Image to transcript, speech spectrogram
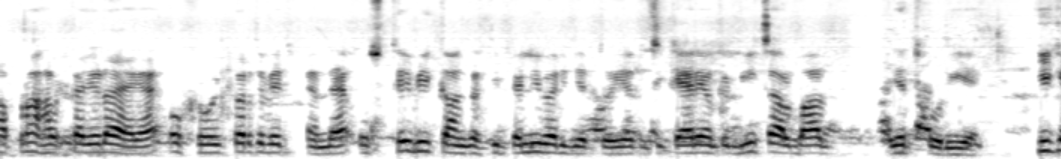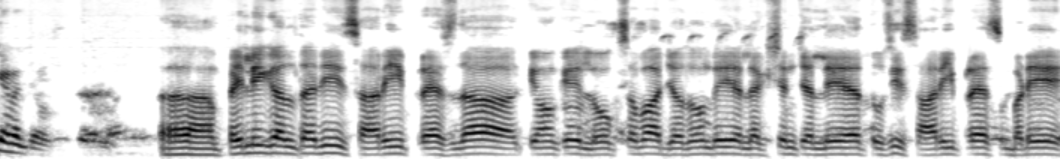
ਆਪਣਾ ਹਲਕਾ ਜਿਹੜਾ ਹੈਗਾ, ਉਹ ਫਿਰੋਜ਼ਪੁਰ ਦੇ ਵਿੱਚ ਪੈਂਦਾ ਹੈ। ਉੱਥੇ ਵੀ ਕਾਂਗਰਸ ਦੀ ਪਹਿਲੀ ਵਾਰੀ ਜਿੱਤ ਹੋਈ ਹੈ। ਤੁਸੀਂ ਕਹਿ ਰਹੇ ਹੋ ਕਿ 20 ਸਾਲ ਬਾਅਦ ਜਿੱਤ ਹੋ ਰਹੀ ਹੈ। ਕੀ ਕਹਿਣਾ ਚਾਹੋਗੇ? ਪਹਿਲੀ ਗੱਲ ਤਾਂ ਜੀ, ਸਾਰੀ ਪ੍ਰੈਸ ਦਾ, ਕਿਉਂਕਿ ਲੋਕ ਸਭਾ ਜਦੋਂ ਦੇ ਇਲੈਕਸ਼ਨ ਚੱਲੇ ਆ, ਤੁਸੀਂ ਸਾਰੀ ਪ੍ਰੈਸ ਬੜੇ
